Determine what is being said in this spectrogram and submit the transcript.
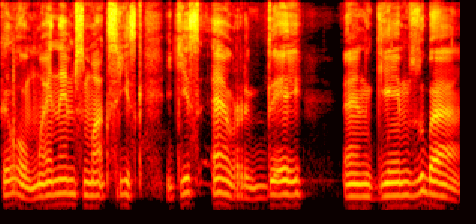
Hello, my name's Max Risk. It is every day and game Zuba.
